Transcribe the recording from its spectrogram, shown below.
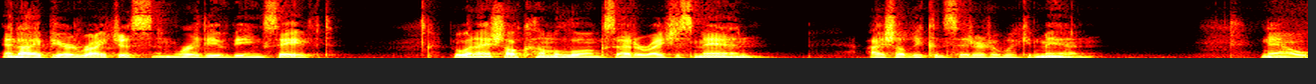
and I appeared righteous and worthy of being saved. But when I shall come alongside a righteous man, I shall be considered a wicked man. Now,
